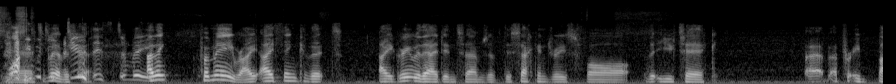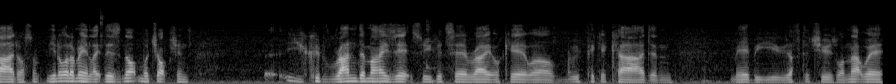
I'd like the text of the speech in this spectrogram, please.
Why Yeah, would you bit of a do this to me? I think for me, right, I think that I agree with Ed in terms of the secondaries for that you take uh, are pretty bad or something. You know what I mean? Like, there's not much options. Uh, You could randomize it, so you could say, right, okay, well, we pick a card and maybe you have to choose one. That way,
